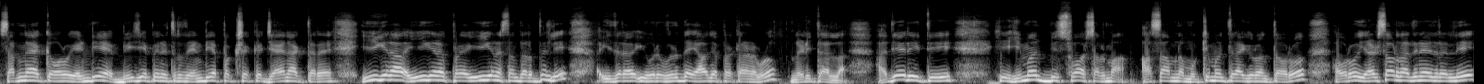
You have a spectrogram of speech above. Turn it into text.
ಸರ್ನಾಯಕ್ ಅವರು N D A B J P ನೇತೃತ್ವದ ಎನ್ ಡಿ ಎ ಪಕ್ಷಕ್ಕೆ ಜಾಯ್ನ್ ಆಗ್ತಾರೆ. ಈಗಿನ ಈಗಿನ ಪ್ರ, ಈಗಿನ ಸಂದರ್ಭದಲ್ಲಿ ಇದರ, ಇವರ ವಿರುದ್ಧ ಯಾವುದೇ ಪ್ರಕರಣಗಳು ನಡೀತಾ ಇಲ್ಲ. ಅದೇ ರೀತಿ ಈ ಹಿಮಂತ್ ಬಿಸ್ವಾ ಶರ್ಮಾ, ಅಸ್ಸಾಂನ ಮುಖ್ಯಮಂತ್ರಿ ಆಗಿರುವಂಥವರು ಅವರು ಎರಡು ಸಾವಿರದ ಹದಿನೈದರಲ್ಲಿ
